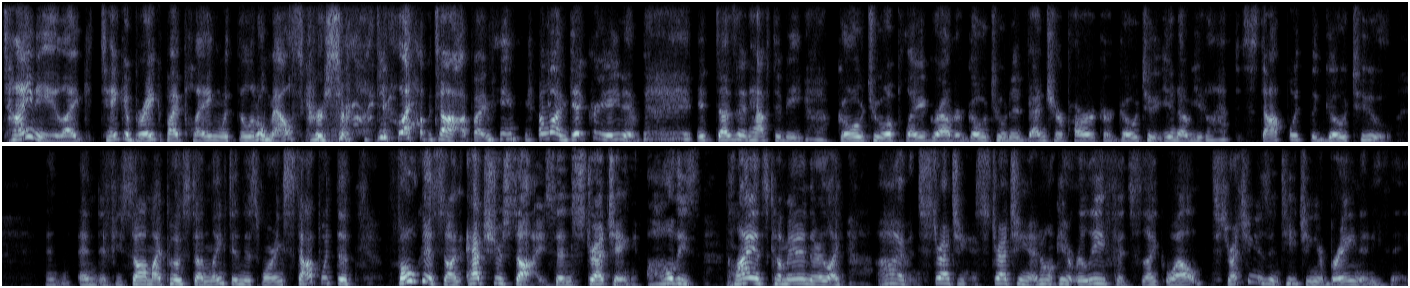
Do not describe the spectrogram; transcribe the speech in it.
tiny like take a break by playing with the little mouse cursor on your laptop. I mean come on get creative. It doesn't have to be go to a playground or go to an adventure park or go to you know you don't have to stop with the go to and and if you saw my post on linkedin this morning stop with the focus on exercise and stretching. All these clients come in and they're like oh, i've been stretching stretching i don't get relief. It's like well stretching isn't teaching your brain anything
